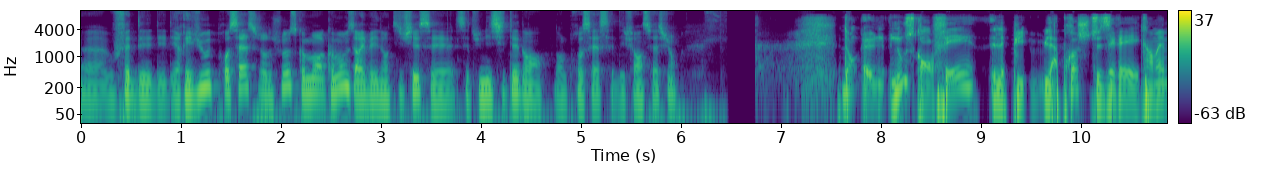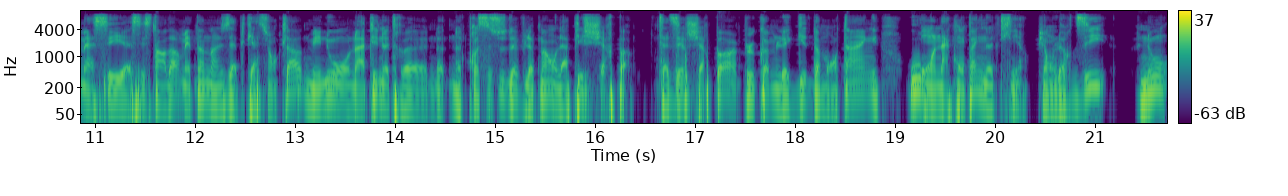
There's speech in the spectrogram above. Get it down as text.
euh, Vous faites des, des, reviews de process, ce genre de choses? Comment, comment vous arrivez à identifier cette unicité dans, dans le process, cette différenciation? Donc, euh, nous, ce qu'on fait, puis l'approche, je te dirais, est quand même assez, standard maintenant dans les applications cloud, mais nous, on a appelé notre, notre, processus de développement, on l'a appelé Sherpa. C'est-à-dire Sherpa, un peu comme le guide de montagne, où on accompagne notre client. Puis on leur dit, nous,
